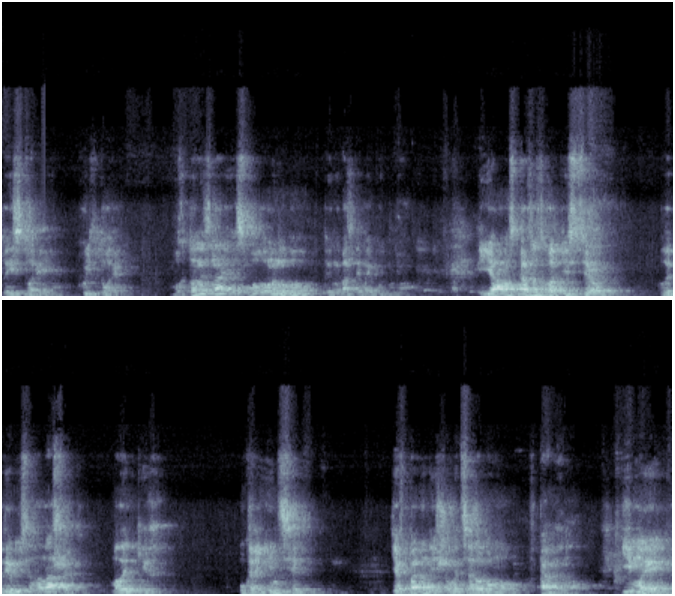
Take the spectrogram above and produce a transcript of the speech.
до історії, культури. Бо хто не знає свого минулого, той не вартий майбутнього. І я вам скажу з гордістю, коли дивлюся на наших маленьких українців, я впевнений, що ми це робимо впевнено. І ми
